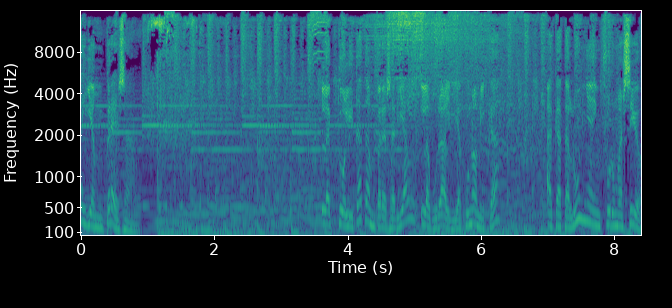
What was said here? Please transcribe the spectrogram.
i empresa. L'actualitat empresarial, laboral i econòmica a Catalunya Informació.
